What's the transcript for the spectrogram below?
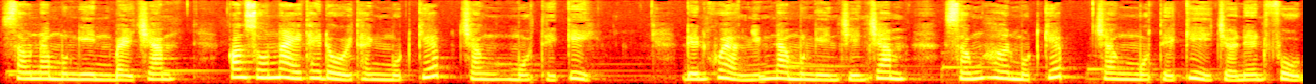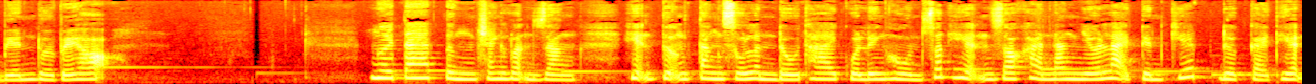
Sau năm 1700, con số này thay đổi thành một kiếp trong một thế kỷ. Đến khoảng những năm 1900, sống hơn một kiếp trong một thế kỷ trở nên phổ biến đối với họ. Người ta từng tranh luận rằng hiện tượng tăng số lần đầu thai của linh hồn xuất hiện do khả năng nhớ lại tiền kiếp được cải thiện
